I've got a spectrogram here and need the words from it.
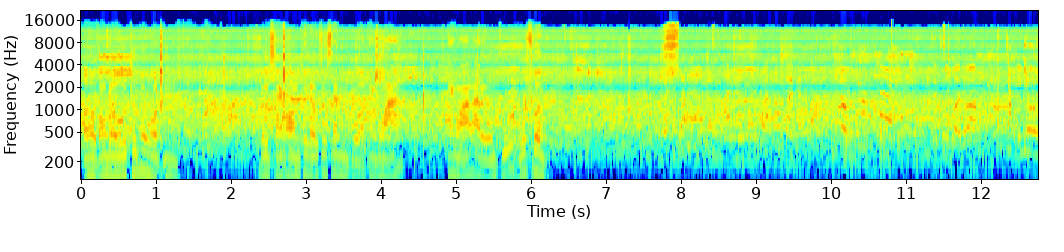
Ở vòng đấu thứ 11, đội Sài Gòn thi đấu trên sân của Thanh Hóa. Thanh Hóa là đội bóng cũ của Quốc Phương. Chắc vui.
